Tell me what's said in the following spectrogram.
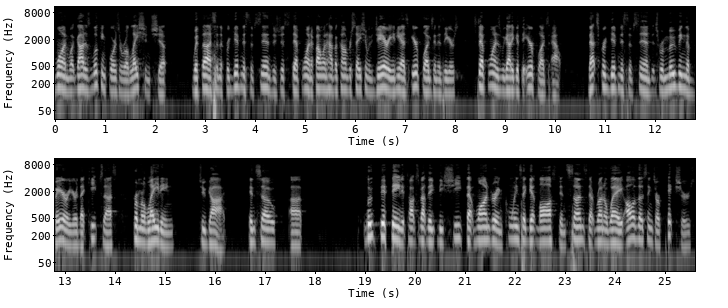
one. What God is looking for is a relationship with us, and the forgiveness of sins is just step one. If I want to have a conversation with Jerry and he has earplugs in his ears, step one is we got to get the earplugs out. That's forgiveness of sins. It's removing the barrier that keeps us from relating to God. And so, uh, Luke 15, it talks about the, the sheep that wander and coins that get lost and sons that run away. All of those things are pictures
